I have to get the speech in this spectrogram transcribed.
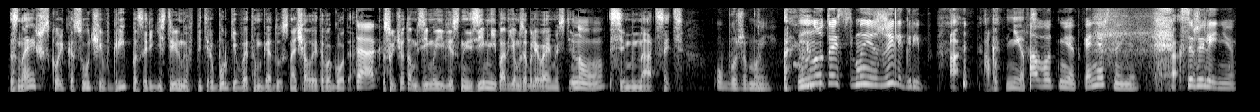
Знаешь, сколько случаев гриппа зарегистрировано в Петербурге в этом году, с начала этого года? Так. С учетом зимы и весны. Зимний подъем заболеваемости. Ну? 17. О, боже мой. Ну, то есть мы жили грипп. А, а вот нет. А вот нет, конечно, нет. К сожалению.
